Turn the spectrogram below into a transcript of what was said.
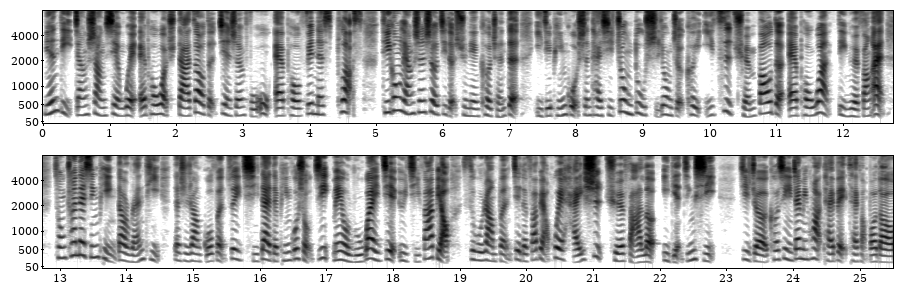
年底将上线为 Apple Watch 打造的健身服务 Apple Fitness Plus，提供量身设计的训练课程等，以及苹果生态系重度使用者可以一次全包的 Apple One 订阅方案，从穿戴新品到软体，但是让果粉最期待的苹果手机没有如外界预期发表，似乎让本届的发表会还是缺乏了一点惊喜。记者柯信詹明化台北采访报道。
